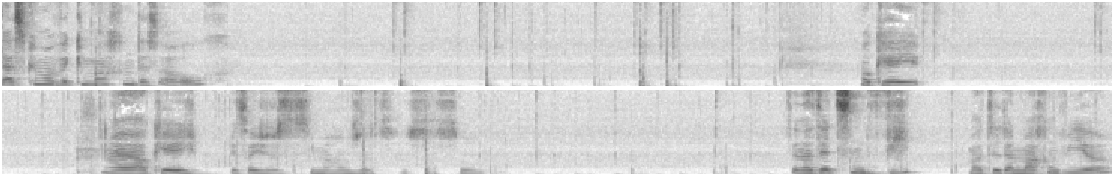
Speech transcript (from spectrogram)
Das können wir wegmachen, das auch. Okay. Ja, okay. Jetzt weiß ich, was sie machen. So, so. Dann ersetzen wir. Warte, dann machen wir.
